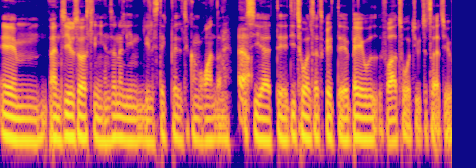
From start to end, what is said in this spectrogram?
Øhm, og han siger jo så også lige, han sender lige en lille stikpille til konkurrenterne, Ja. og siger, at øh, de 52 skridt øh, bagud fra 22 til 23.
